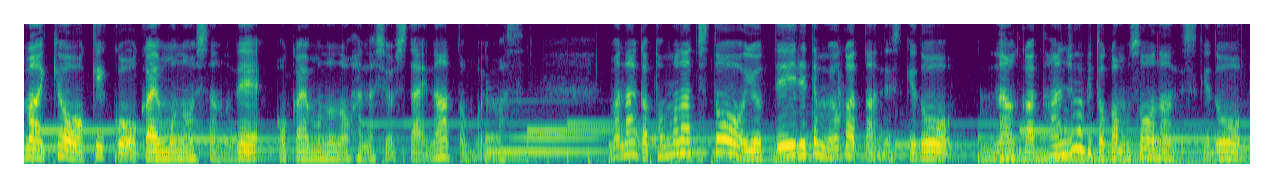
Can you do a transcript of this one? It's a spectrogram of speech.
まあ今日結構お買い物をしたのでお買い物のお話をしたいなと思います。まあなんか友達と予定入れてもよかったんですけどなんか誕生日とかもそうなんですけど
